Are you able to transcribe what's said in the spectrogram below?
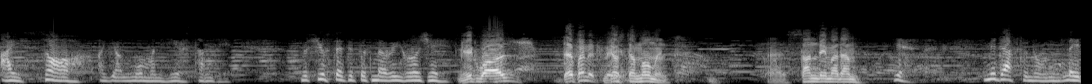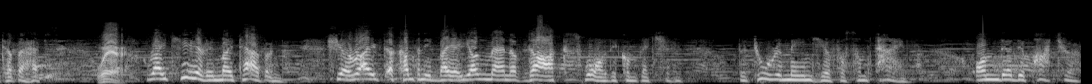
I saw a young woman here Sunday. Monsieur says it was Marie Roget. It was, definitely. Just a moment. Uh, Sunday, madame. Yes. Mid-afternoon, later perhaps. Where? Right here in my tavern. She arrived accompanied by a young man of dark, swarthy complexion. The two remained here for some time. On their departure,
